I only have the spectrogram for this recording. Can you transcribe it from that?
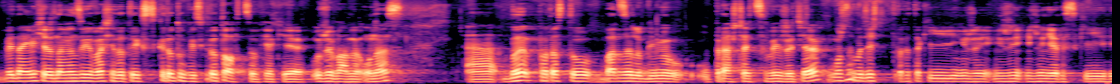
wydaje mi się, że nawiązuje właśnie do tych skrótów i skrótowców, jakie używamy u nas. E, My po prostu bardzo lubimy upraszczać sobie życie. Można powiedzieć trochę taki inży- inży- inżynierski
